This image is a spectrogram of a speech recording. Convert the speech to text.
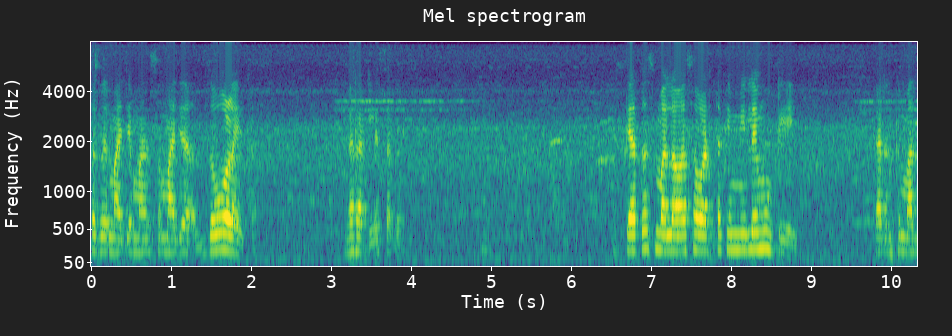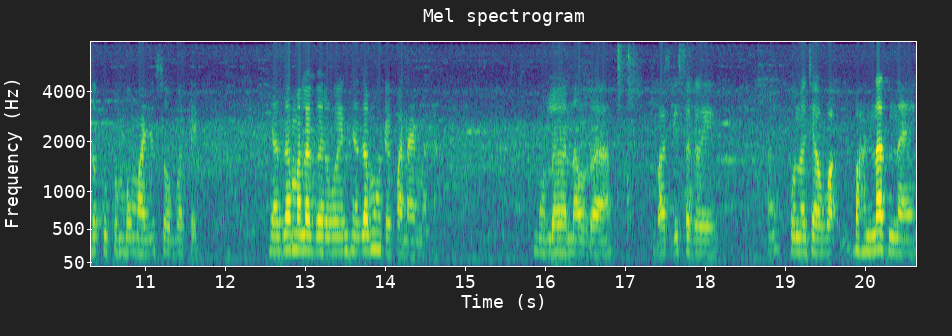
सगळे माझे माणसं माझ्या जवळ आहेत. घरातले सगळे. त्यातच मला असं वाटतं की मी लय मोठी आहे. कारण की माझं कुटुंब माझ्यासोबत आहे. ह्याचा मला गर्व आहे ह्याचा मोठेपणा आहे मला. मुलं नवरा बाकी सगळे. कोणाच्या वा भांडणात नाही.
